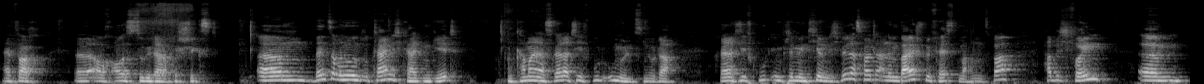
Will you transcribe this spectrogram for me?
einfach äh, auch Auszüge dafür schickst. Ähm, wenn es aber nur um so Kleinigkeiten geht, dann kann man das relativ gut ummünzen oder relativ gut implementieren. Und ich will das heute an einem Beispiel festmachen. Und zwar habe ich vorhin ähm,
